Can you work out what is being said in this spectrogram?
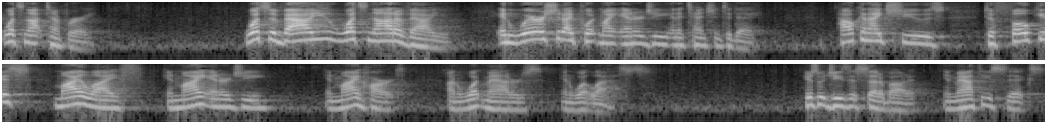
what's not temporary. What's of value, what's not of value. And where should I put my energy and attention today? How can I choose to focus my life and my energy and my heart on what matters and what lasts? Here's what Jesus said about it. In Matthew 6,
